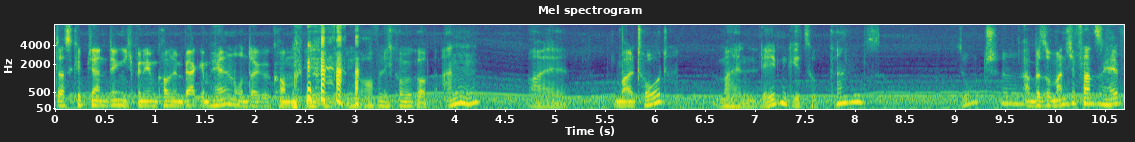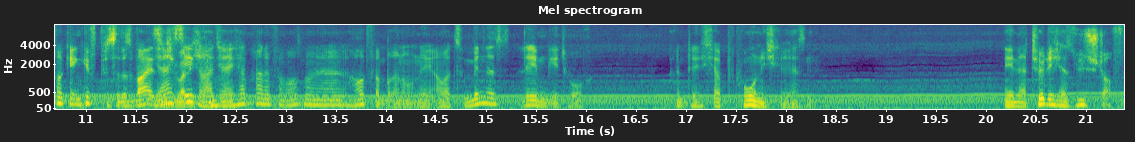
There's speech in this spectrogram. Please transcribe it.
Das gibt ja ein Ding. Ich bin eben kaum den Berg im Hellen runtergekommen. Ja, Hoffentlich komme ich überhaupt an, weil Mal tot. mein Leben geht so ganz suche. Aber so manche Pflanzen helfen auch gegen Giftpisse, das weiß Ja, ich ich. sehe gerade, ja, ich habe gerade verbraucht meine Hautverbrennung. Nee, aber zumindest Leben geht hoch. Könnte ich habe Honig gegessen. Nee, natürlicher Süßstoff.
